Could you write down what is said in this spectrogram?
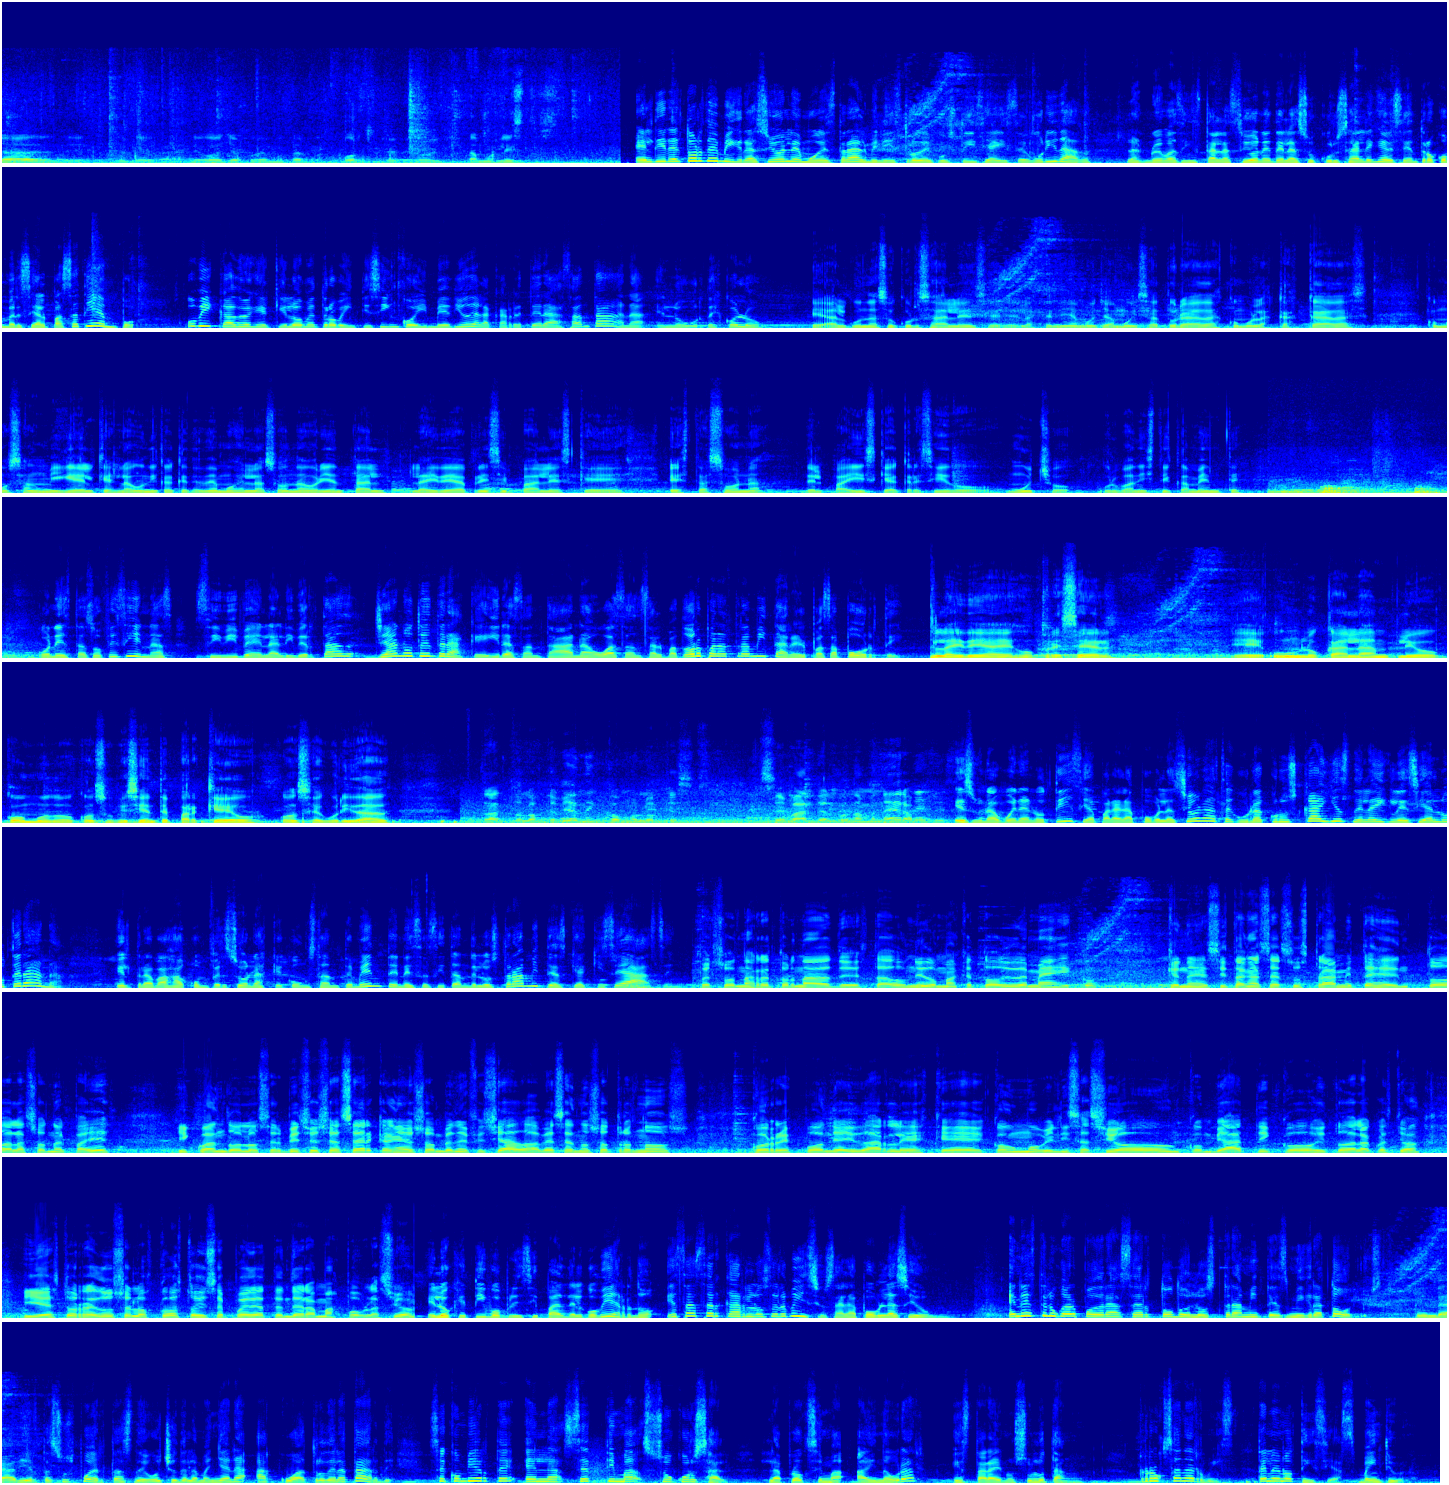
ya desde, hoy ya podemos dar pasaporte, desde hoy estamos listos. El director de Migración le muestra al ministro de Justicia y Seguridad las nuevas instalaciones de la sucursal en el Centro Comercial Pasatiempo, ubicado en el kilómetro 25 y medio de la carretera a Santa Ana, en Lourdes, Colón. Eh, algunas sucursales eh, las teníamos ya muy saturadas, como las cascadas, como San Miguel, que es la única que tenemos en la zona oriental. La idea principal es que esta zona del país que ha crecido mucho urbanísticamente, con estas oficinas, si vive en la libertad, ya no tendrá que ir a Santa Ana o a San Salvador para tramitar el pasaporte. La idea es ofrecer eh, un local amplio, cómodo, con suficiente parqueo, con seguridad. Tanto los que vienen como los que se van de alguna manera. Es una buena noticia para la población, asegura Cruz Calles de la Iglesia Luterana. Él trabaja con personas que constantemente necesitan de los trámites que aquí se hacen. Personas retornadas de Estados Unidos más que todo y de México que necesitan hacer sus trámites en toda la zona del país y cuando los servicios se acercan ellos son beneficiados. A veces nosotros nos corresponde ayudarles que con movilización, con viáticos y toda la cuestión y esto reduce los costos y se puede atender a más población. El objetivo principal del gobierno es acercar los servicios a la población. En este lugar podrá hacer todos los trámites migratorios. Tendrá abiertas sus puertas de 8 de la mañana a 4 de la tarde. Se convierte en la séptima sucursal. La próxima a inaugurar estará en Usulután. Roxana Ruiz, Telenoticias 21.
